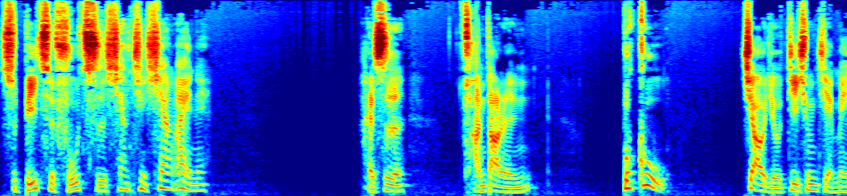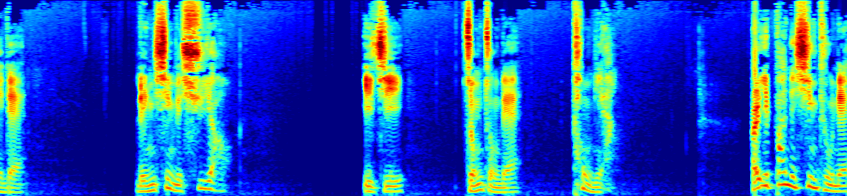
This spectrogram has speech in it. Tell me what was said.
是彼此扶持、相亲相爱呢，还是传道人不顾教友弟兄姐妹的灵性的需要，以及种种的痛痒？而一般的信徒呢，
